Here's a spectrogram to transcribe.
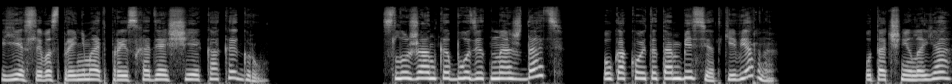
Если воспринимать происходящее как игру. «Служанка будет нас ждать у какой-то там беседки, верно?» — уточнила я,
